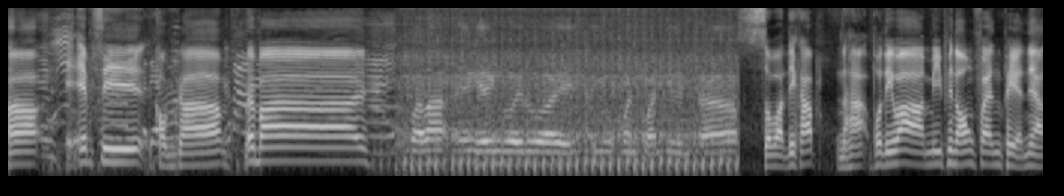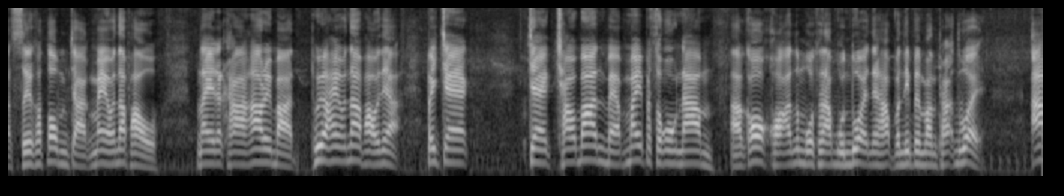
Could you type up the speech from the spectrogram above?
เอ่อฟซีขอบคุณครับ บ๊ายบายภาระเฮงๆรวยรวยๆ อายุมันขวัญยืนครับ สวัสดีครับนะฮะพอดีว่ามีพี่น้องแฟนเพจเนี่ยซื้อข้าวต้มจากแม่วันหน้าเผาในราคา 500 บาท เพื่อให้วันหน้าเผาเนี่ยไปแจกแจกชาวบ้านแบบไม่ประสงค์ออกนามอ่าก็ขออนุโมทนาบุญด้วยนะครับ วันนี้เป็นวันพระด้วย อะ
